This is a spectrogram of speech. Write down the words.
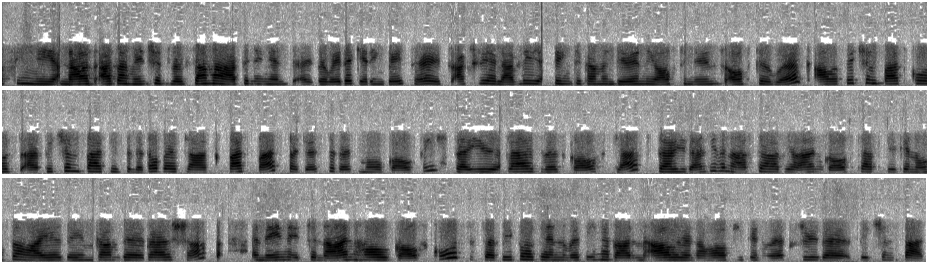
asking me. Now, as I mentioned, with summer happening and uh, the weather getting better, it's actually a lovely thing to come and do in the afternoons after work. Our pitch and putt course, uh, pitch and putt is a little bit like putt putt, but just a bit more golfy. So you play it with golf clubs. So you don't even have to have your own golf clubs. You can also hire them from the pro shop and then it's a nine hole golf course so people can within about an hour and a half you can work through the pitch and putt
